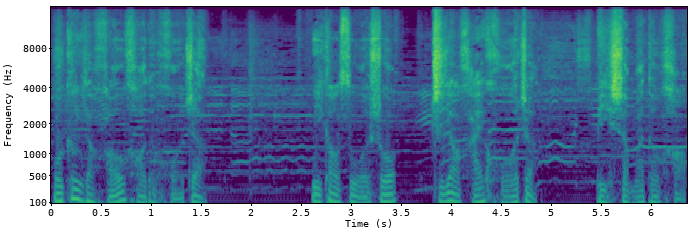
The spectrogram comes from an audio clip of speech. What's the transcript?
我更要好好的活着。你告诉我说，只要还活着，比什么都好。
